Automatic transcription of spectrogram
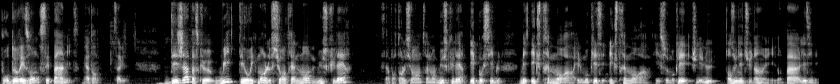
Pour deux raisons, c'est pas un mythe. Mais attendez, ça vient. Déjà parce que oui, théoriquement, le surentraînement musculaire, c'est important, le surentraînement musculaire est possible, mais extrêmement rare. Et le mot-clé, c'est extrêmement rare. Et ce mot-clé, je l'ai lu dans une étude, hein, ils n'ont pas lésiné.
